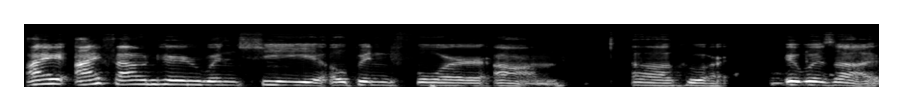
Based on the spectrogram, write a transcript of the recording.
i i found her when she opened for um uh who are it was uh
